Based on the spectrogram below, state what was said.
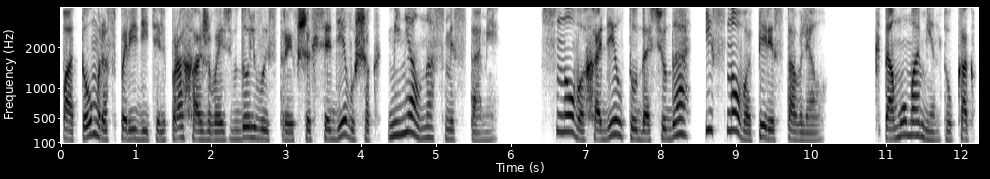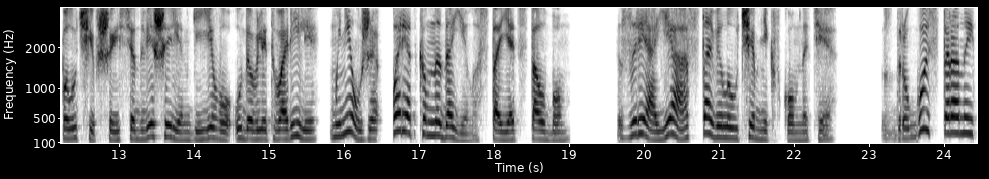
Потом распорядитель, прохаживаясь вдоль выстроившихся девушек, менял нас местами. Снова ходил туда-сюда и снова переставлял. К тому моменту, как получившиеся две шеренги его удовлетворили, мне уже порядком надоело стоять столбом. Зря я оставила учебник в комнате. С другой стороны,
